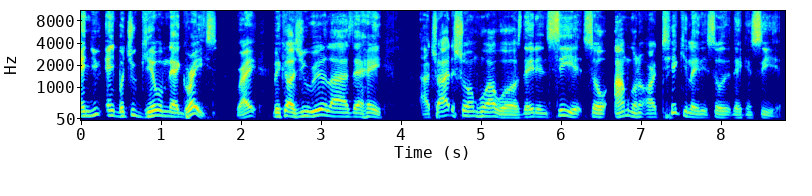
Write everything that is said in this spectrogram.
and you and, but you give them that grace, right? Because you realize that hey, I tried to show them who I was. They didn't see it, so I'm going to articulate it so that they can see it.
